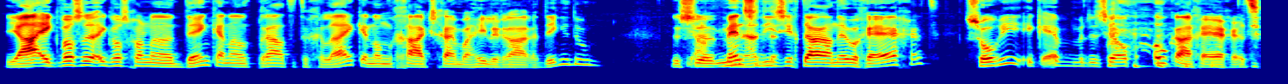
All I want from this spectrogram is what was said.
Ja, ik was, ik was gewoon aan het denken en aan het praten tegelijk. En dan ga ik schijnbaar hele rare dingen doen. Dus Ja, eh, mensen nou, die zich daaraan hebben geërgerd, sorry, ik heb me er zelf ook aan geërgerd.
